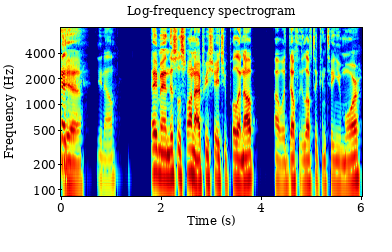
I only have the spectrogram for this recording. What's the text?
Yeah. You know? Hey man, this was fun. I appreciate you pulling up. I would definitely love to continue more.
